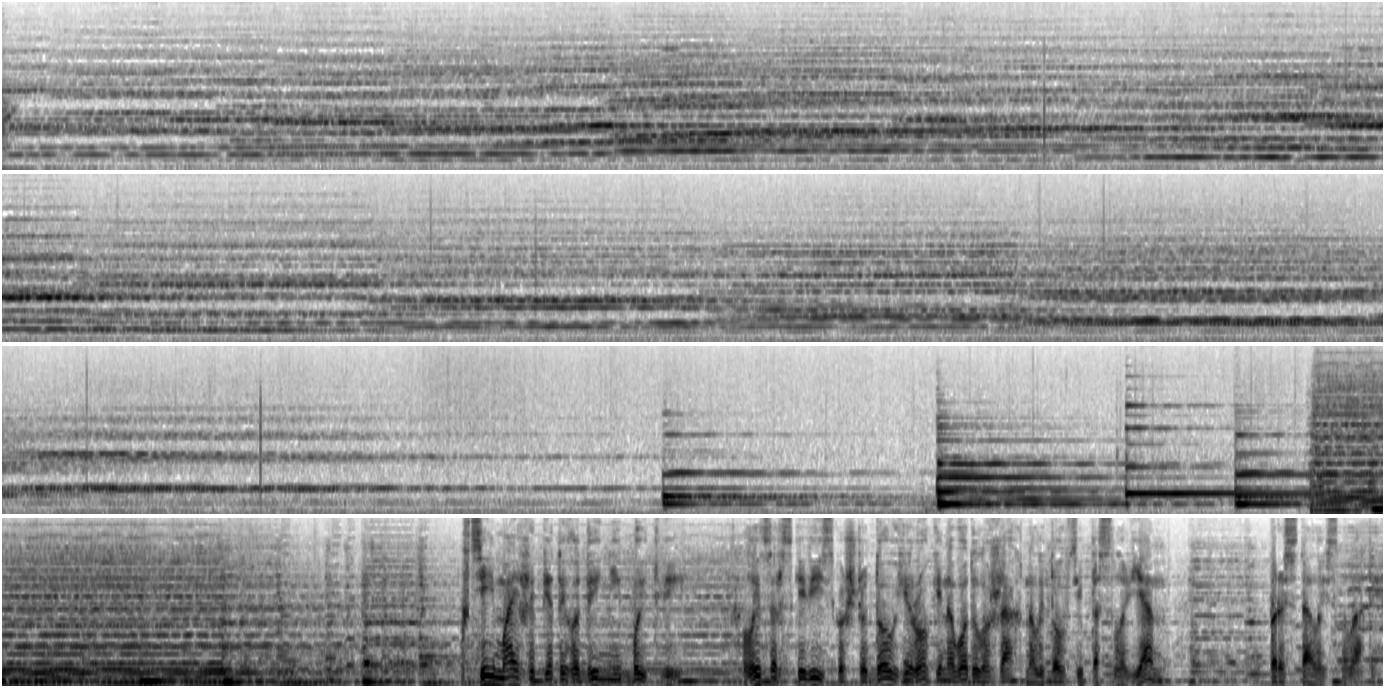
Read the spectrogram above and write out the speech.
Цій майже п'ятигодинній битві лицарське військо, що довгі роки наводило жах на литовців та слов'ян, перестало існувати.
